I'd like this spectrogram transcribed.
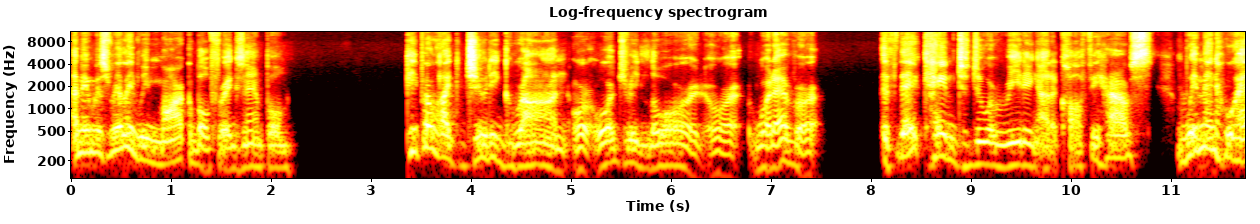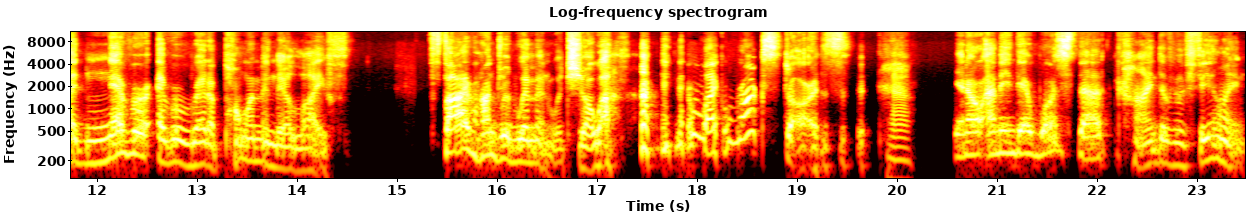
I mean, it was really remarkable, for example, people like Judy Grahn or Audre Lorde or whatever, if they came to do a reading at a coffee house, women who had never ever read a poem in their life, 500 women would show up. they were like rock stars. Yeah. You know, I mean, there was that kind of a feeling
